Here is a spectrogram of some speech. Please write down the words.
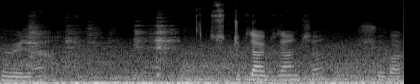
Şöyle. Sütlükler güzelmiş ha. Şu bak.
